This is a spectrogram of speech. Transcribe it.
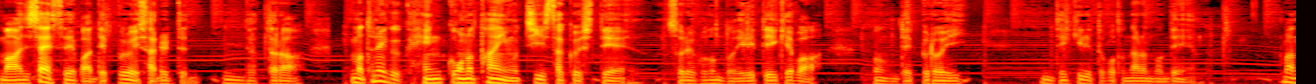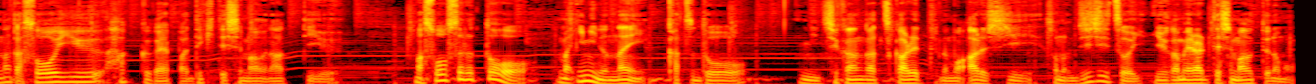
マージさえすればデプロイされるんだったら、まあ、とにかく変更の単位を小さくして、それをどんどん入れていけば、どんどんデプロイできるってことになるので、まあなんかそういうハックがやっぱできてしまうなっていう。まあそうすると、まあ意味のない活動に時間が使われるっていうのもあるし、その事実を歪められてしまうっていうのも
